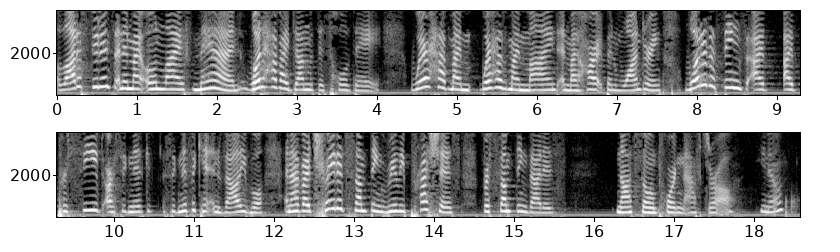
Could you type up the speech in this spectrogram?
a lot of students and in my own life. Man, what have I done with this whole day? Where have my where has my mind and my heart been wandering? What are the things I've I've perceived are significant and valuable? And have I traded something really precious for something that is not so important after all? You know?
